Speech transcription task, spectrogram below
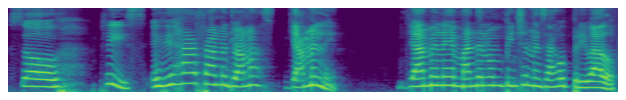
So, please, if you have family dramas, llámenle. Llámenle, mándenle un pinche mensaje privado.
